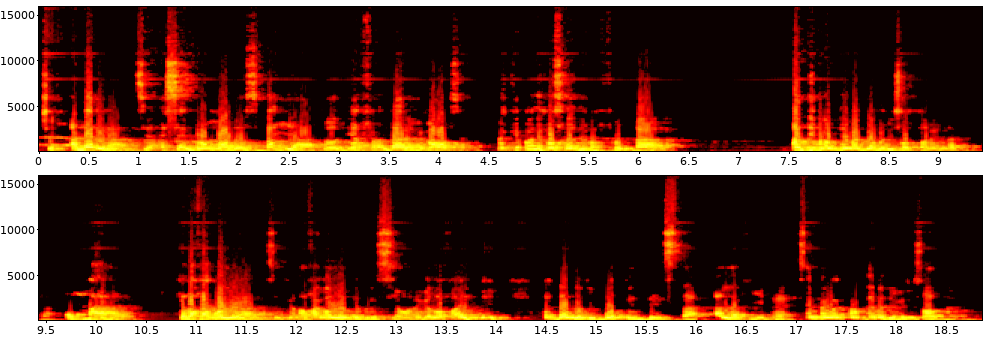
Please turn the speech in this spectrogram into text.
cioè, andare in ansia è sempre un modo sbagliato di affrontare le cose, perché poi le cose le devo affrontare. Quanti problemi abbiamo risolto nella vita? Un mare, che lo fai con le ansie, che lo fai con la depressione, che lo fai dandoti botte in testa, alla fine sempre quel problema devi risolvere.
